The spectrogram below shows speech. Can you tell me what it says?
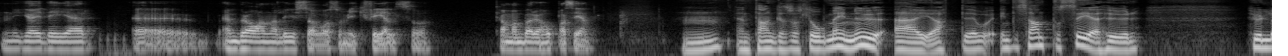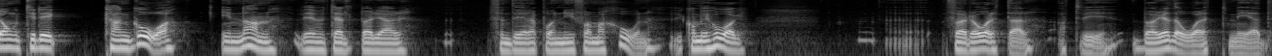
nya idéer, eh, en bra analys av vad som gick fel så kan man börja hoppas igen. Mm. En tanke som slog mig nu är ju att det är intressant att se hur, hur lång tid det kan gå innan vi eventuellt börjar fundera på en ny formation. Vi kommer ihåg eh, förra året där att vi började året med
